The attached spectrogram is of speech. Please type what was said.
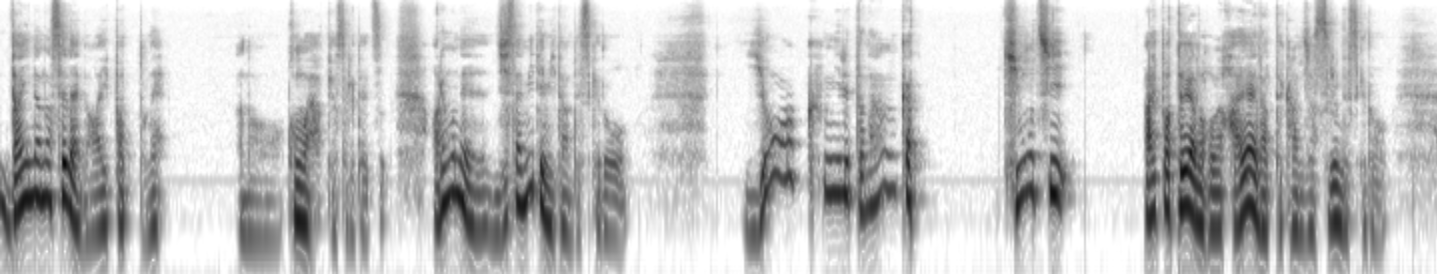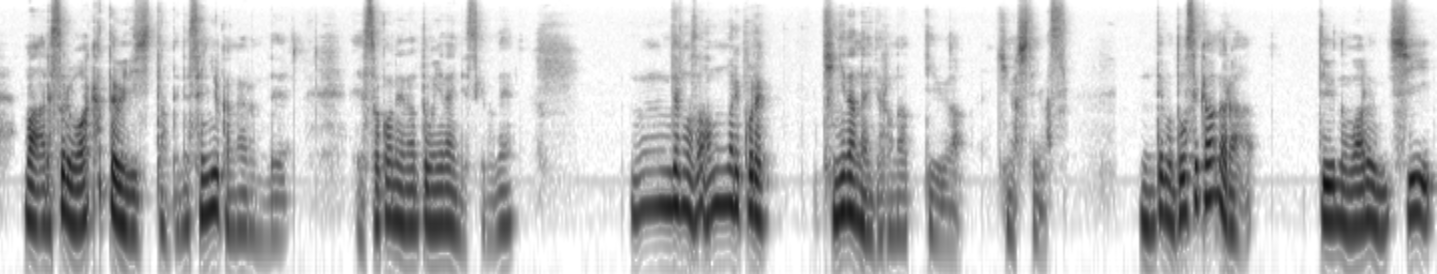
第7世代の iPad ね、あの、この前発表されたやつ。あれもね、実際見てみたんですけど、よーく見るとなんか気持ち iPad Air の方が早いなって感じはするんですけど、まああれそれ分かった上でいじったんでね、先入観があるんで、そこはね、なんとも言えないんですけどね。んでもあんまりこれ気にならないだろうなっていうような気がしています。でもどうせ買うならっていうのもあるし、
